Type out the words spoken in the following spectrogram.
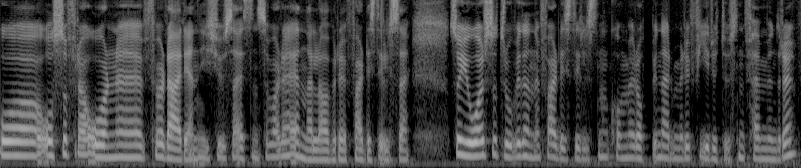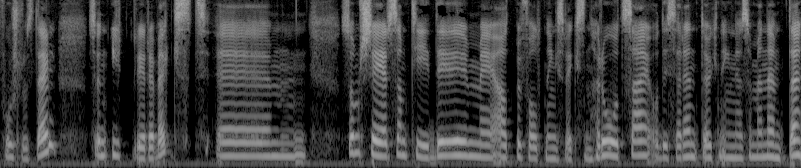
Og også fra årene før der igjen. I 2016 så var det enda lavere ferdigstillelse. Så i år så tror vi denne ferdigstillelsen kommer opp i nærmere 4500 for Oslos del. Så en ytterligere vekst. som skjer samtidig med at befolkningsveksten har roet seg, og disse renteøkningene som jeg nevnte.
